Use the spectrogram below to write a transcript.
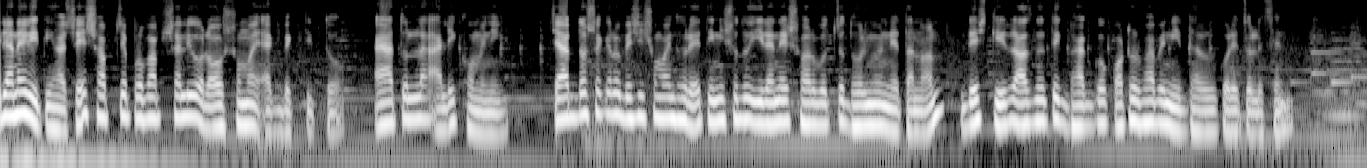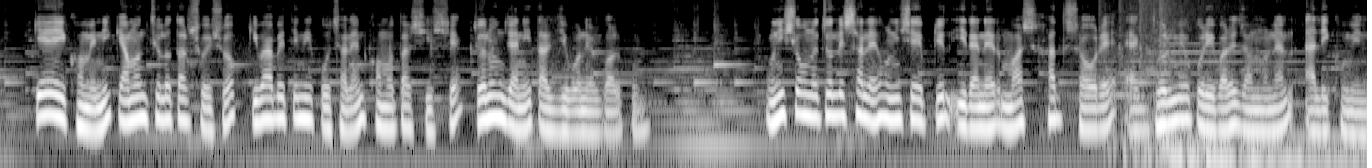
ইরানের ইতিহাসে সবচেয়ে প্রভাবশালী ও রহস্যময় এক ব্যক্তিত্ব, আয়াতুল্লাহ আলী খোমেনি। চার দশকেরও বেশি সময় ধরে তিনি শুধু ইরানের সর্বোচ্চ ধর্মীয় নেতা নন, দেশটির রাজনৈতিক ভাগ্য কঠোরভাবে নির্ধারণ করে চলেছেন। কে এই খমেনি, কেমন ছিল তার শৈশব, কীভাবে তিনি পৌঁছালেন ক্ষমতার শীর্ষে, চলুন জানি তার জীবনের গল্প। উনিশশো উনচল্লিশ সালে উনিশে এপ্রিল ইরানের মাসহাদ শহরে এক ধর্মীয় পরিবারে জন্ম নেন আলী খুমিন।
